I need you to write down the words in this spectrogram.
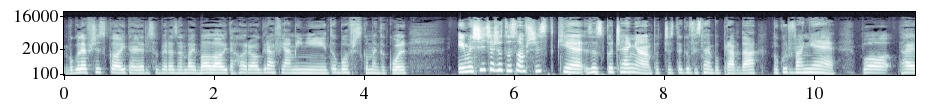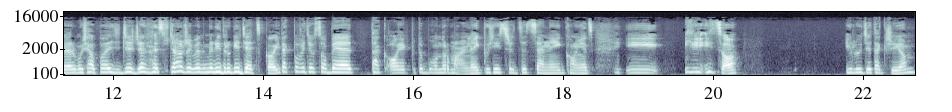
w ogóle wszystko i Tyler sobie razem vibował i ta choreografia mini, to było wszystko mega cool. I myślicie, że to są wszystkie zaskoczenia podczas tego występu, prawda? No kurwa nie, bo Tyler musiał powiedzieć, że Jenna jest w ciąży i będą mieli drugie dziecko. I tak powiedział sobie, tak o, jakby to było normalne. I później zszedł ze sceny i koniec. I, i, i co? I ludzie tak żyją?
